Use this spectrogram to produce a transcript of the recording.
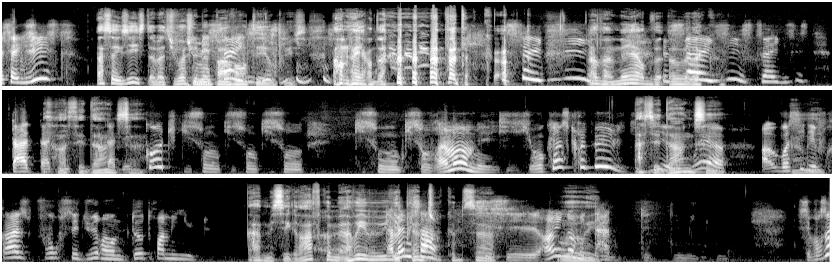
ça existe? Ah, ça existe Ah bah tu vois, je l'ai même pas inventé en plus. Oh merde Pas d'accord. Ça existe Ah bah merde oh, Ça existe, ça existe. T'as, ah, c'est dingue, ça. des coachs qui sont, qui sont, qui sont, qui sont, qui sont vraiment, mais qui, ont aucun scrupule. ah, c'est dingue ça. Ah, voici ah des phrases pour séduire en 2-3 minutes. Ah, mais c'est grave comme. Ah oui, oui, oui, il y a plein ça. de trucs comme ça. Ah oui, non, mais C'est pour ça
